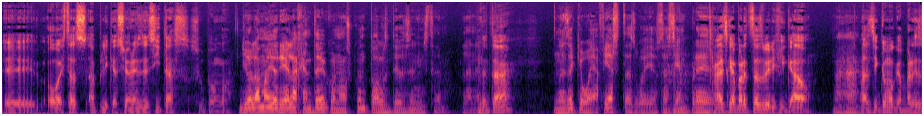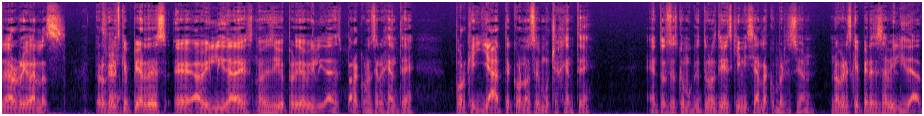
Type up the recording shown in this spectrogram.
eh, o estas aplicaciones de citas, supongo. Yo la mayoría de la gente que conozco en todos los sentidos es en Instagram, la neta. ¿Neta? No es de que voy a fiestas, güey, o sea, siempre... Ah, es que aparte estás verificado. Ajá. Así como que apareces medio arriba en las... Pero Sí. ¿crees que pierdes eh, habilidades? No sé si yo he perdido habilidades para conocer gente porque ya te conoce mucha gente. Entonces como que tú no tienes que iniciar la conversación. ¿No crees que pierdes esa habilidad?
